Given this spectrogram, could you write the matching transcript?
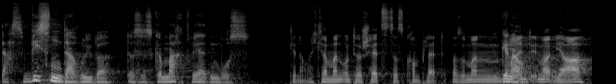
das Wissen darüber, dass es gemacht werden muss. Genau, ich glaube, man unterschätzt das komplett. Also man genau. meint immer, ja,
